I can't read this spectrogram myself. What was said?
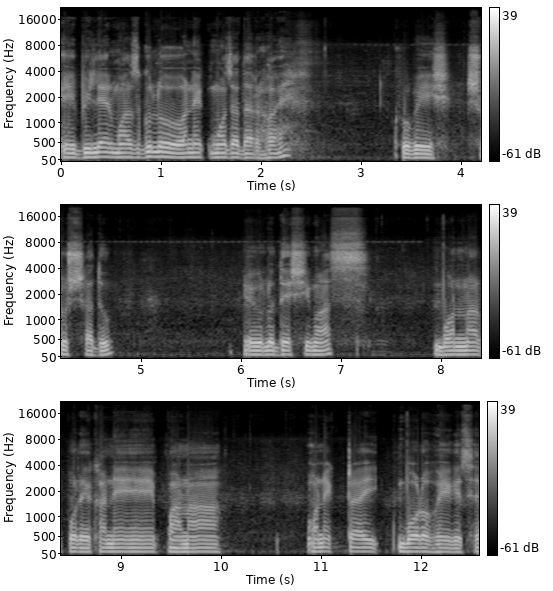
এই বিলের মাছগুলো অনেক মজাদার হয়। খুবই সুস্বাদু। এগুলো দেশি মাছ। বন্যার পরে এখানে পানা অনেকটাই বড় হয়ে গেছে।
